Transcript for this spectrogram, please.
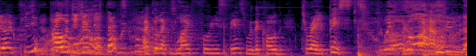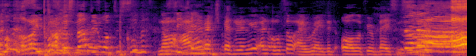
That's super VIP. How did you get that? I collected my free spins with the code TRAPIST. I have to do that. Oh, does not do you want to see? No, I'm much better than you, and also I raided all of your bases. No! Oh!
